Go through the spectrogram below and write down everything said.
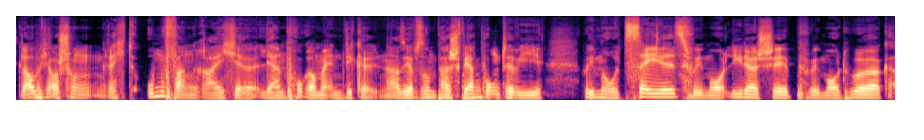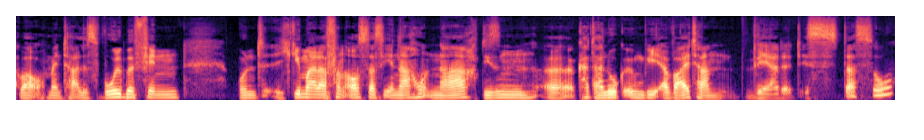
glaube ich, auch schon recht umfangreiche Lernprogramme entwickelt. Ne? Also ihr habt so ein paar mhm. Schwerpunkte wie Remote Sales, Remote Leadership, Remote Work, aber auch mentales Wohlbefinden. Und ich gehe mal davon aus, dass ihr nach und nach diesen äh, Katalog irgendwie erweitern werdet. Ist das so?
